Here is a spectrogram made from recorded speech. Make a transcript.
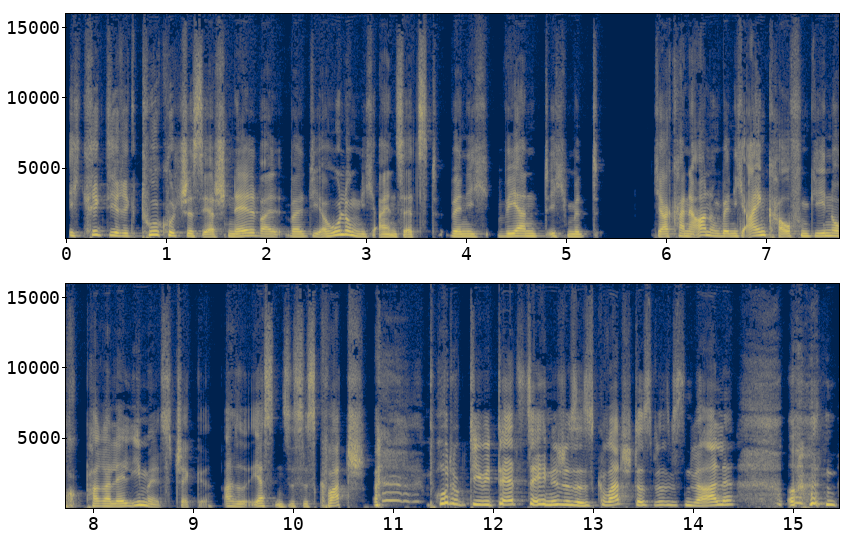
ich krieg die Retourkutsche sehr schnell, weil, weil die Erholung nicht einsetzt, wenn ich, während ich mit ja, keine Ahnung, wenn ich einkaufen gehe, noch parallel E-Mails checke. Also erstens ist es Quatsch. Produktivitätstechnisch ist es Quatsch, das wissen wir alle. Und,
